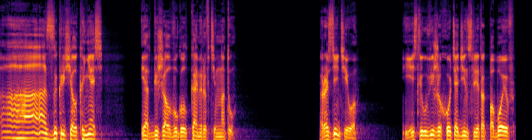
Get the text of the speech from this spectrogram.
А, закричал князь и отбежал в угол камеры в темноту. «Разденьте его. Если увижу хоть один след от побоев,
